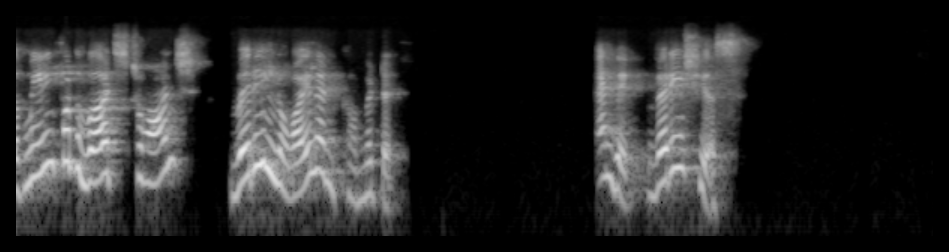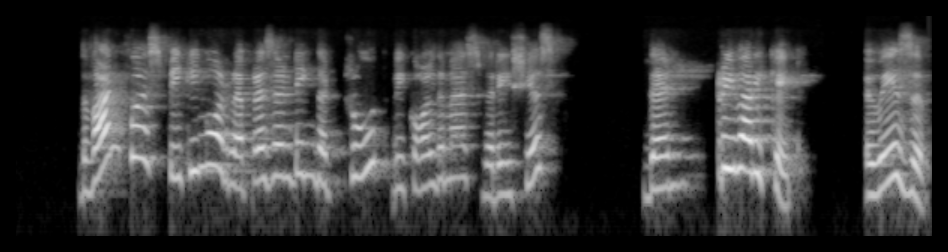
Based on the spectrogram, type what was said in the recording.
the meaning for the word staunch, very loyal and committed. And then, veracious. The one who is speaking or representing the truth, we call them as veracious. Then prevaricate, evasive.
